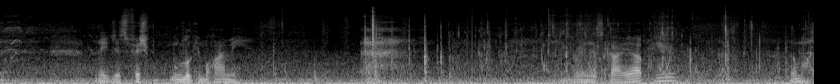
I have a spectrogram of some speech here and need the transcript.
they just fish looking behind me. Bring this guy up here. Come on.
